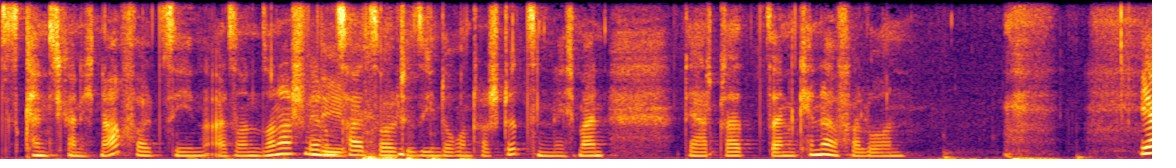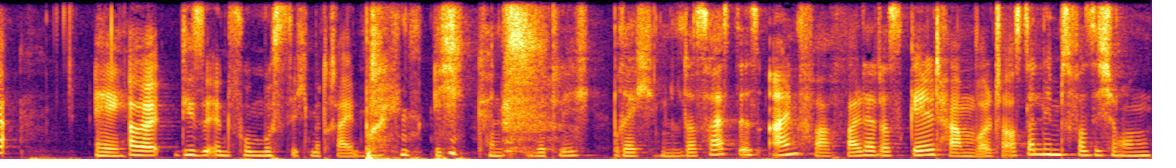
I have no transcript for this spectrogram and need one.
Das kann ich gar nicht nachvollziehen. Also in so einer schweren nee. Zeit sollte sie ihn doch unterstützen. Ich meine, der hat gerade seine Kinder verloren. Ja. Ey. Aber diese Info musste ich mit reinbringen. Ich könnte es wirklich brechen. Das heißt, er ist einfach, weil er das Geld haben wollte aus der Lebensversicherung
